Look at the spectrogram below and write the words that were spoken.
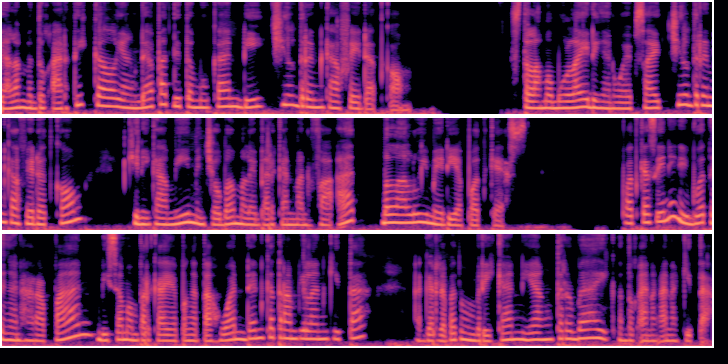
dalam bentuk artikel yang dapat ditemukan di childrencafe.com. Setelah memulai dengan website childrencafe.com, kini kami mencoba melebarkan manfaat melalui media podcast. Podcast ini dibuat dengan harapan bisa memperkaya pengetahuan dan keterampilan kita agar dapat memberikan yang terbaik untuk anak-anak kita.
